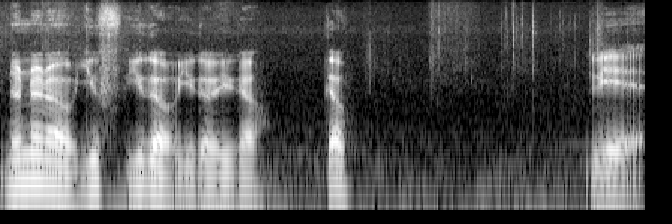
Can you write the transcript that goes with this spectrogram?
No, no, no. You f- you go. You go. You go. Go. Yeah.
